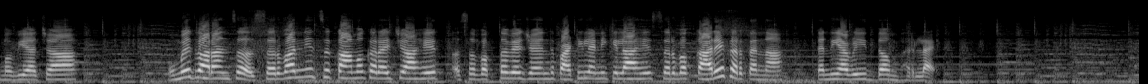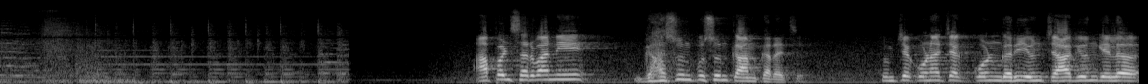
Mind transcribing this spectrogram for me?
मवियाच्या उमेदवारांचं सर्वांनीच कामं करायची आहेत असं वक्तव्य जयंत पाटील यांनी केलं आहे. सर्व कार्यकर्त्यांना त्यांनी यावेळी दम भरलाय. आपण सर्वांनी घासून पुसून काम करायचं. तुमच्या कोणाच्या कोण घरी येऊन चहा घेऊन गेलं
